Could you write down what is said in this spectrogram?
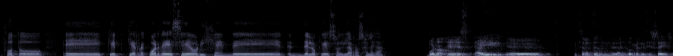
foto eh, que, que recuerde ese origen de, de lo que es hoy la Rosaleda? Bueno, es, hay, eh, precisamente en el año 2016,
